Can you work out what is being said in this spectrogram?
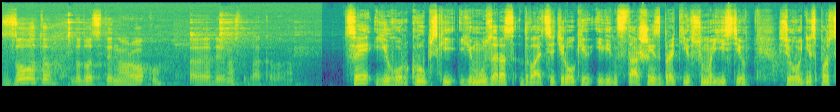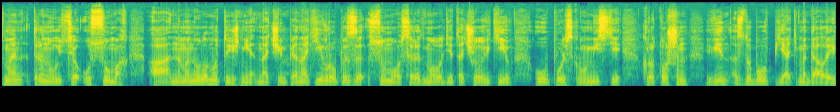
Золото до 21 року е, 92 кг. Це Єгор Крупський. Йому зараз 20 років, і він старший з братів сумоїстів. Сьогодні спортсмен тренується у Сумах. А на минулому тижні на чемпіонаті Європи з сумо серед молоді та чоловіків у польському місті Кротошин він здобув 5 медалей.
